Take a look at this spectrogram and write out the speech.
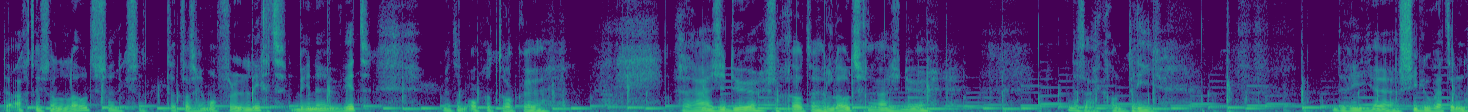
Daarachter is een loods en dat was helemaal verlicht binnen, wit, met een opgetrokken garagedeur, zo'n grote loodsgaragedeur. En daar zag ik gewoon drie, drie eh, silhouetten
